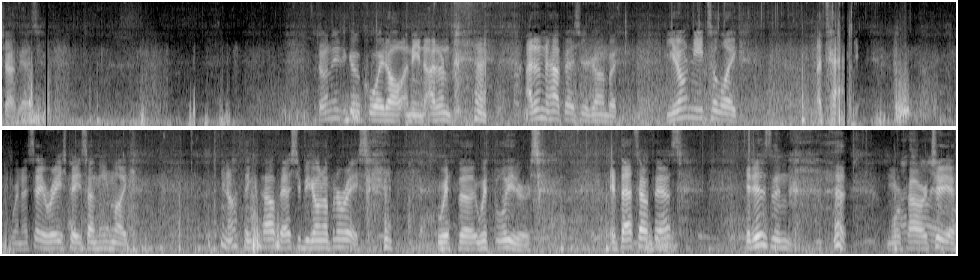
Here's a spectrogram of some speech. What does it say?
Job, guys. Don't need to go quite all. I mean, I don't, I don't know how fast you're going, but you don't need to like attack it. When I say race pace, I mean like, you know, think of how fast you'd be going up in a race Okay. with the with the leaders. If that's how fast it is, then more power to you.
